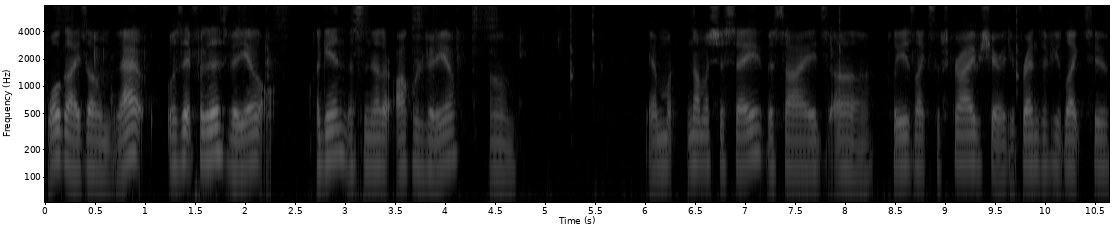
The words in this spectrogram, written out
Well guys, um, that was it for this video. Again, this is another awkward video. Um, yeah, not much to say besides, uh, please like, subscribe, share with your friends if you'd like to.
